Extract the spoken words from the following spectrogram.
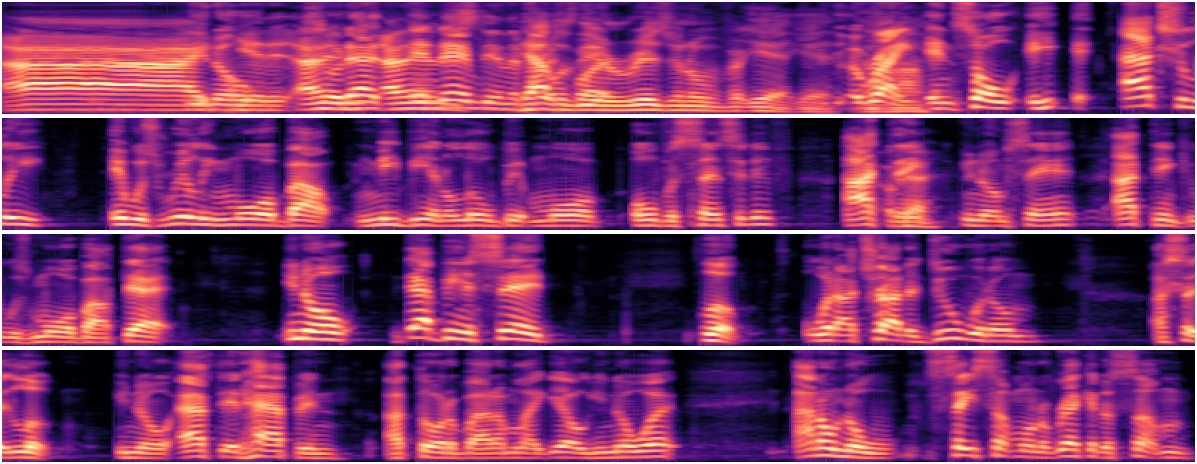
I You know, get it. I so that I and then, the that was part. the original. ver- Yeah, yeah. Right. Uh-huh. And so he, actually, it was really more about me being a little bit more oversensitive. I think, Okay. you know what I'm saying? I think it was more about that. You know, that being said, look, what I try to do with him, I say, look, you know, after it happened, I thought about it. I'm like, yo, you know what? I don't know, say something on the record or something.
